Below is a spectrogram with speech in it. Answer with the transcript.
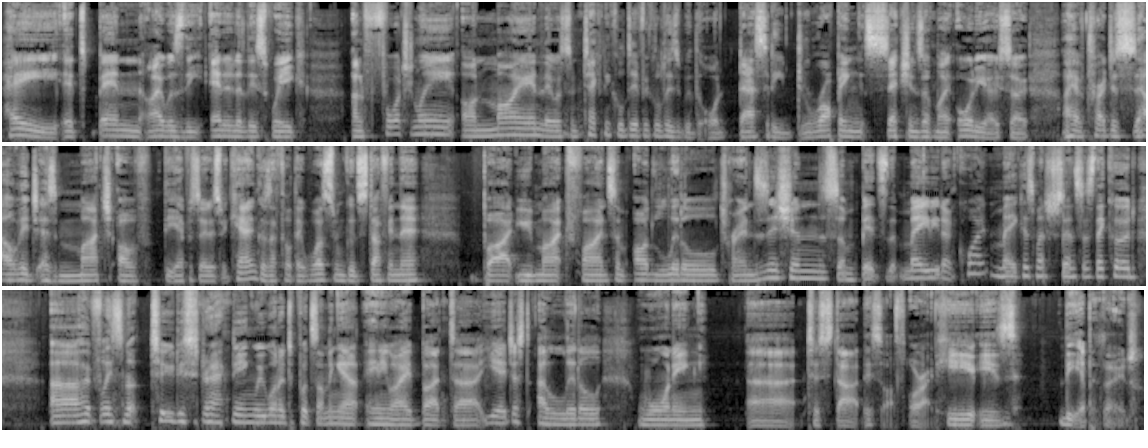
Hey, it's Ben. I was the editor this week. Unfortunately, on my end, there were some technical difficulties with Audacity dropping sections of my audio, so I have tried to salvage as much of the episode as we can because I thought there was some good stuff in there. But you might find some odd little transitions, some bits that maybe don't quite make as much sense as they could. Uh, hopefully, it's not too distracting. We wanted to put something out anyway, but uh, yeah, just a little warning uh, to start this off. All right, here is the episode.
